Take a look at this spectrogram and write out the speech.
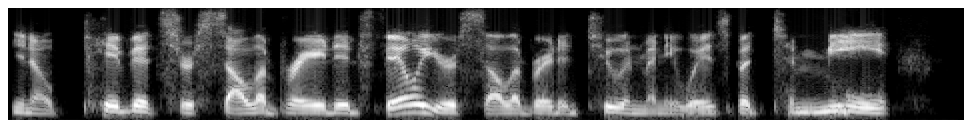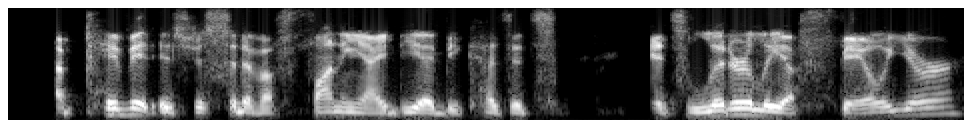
you know pivots are celebrated failure is celebrated too in many ways. But to me a pivot is just sort of a funny idea because it's it's literally a failure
